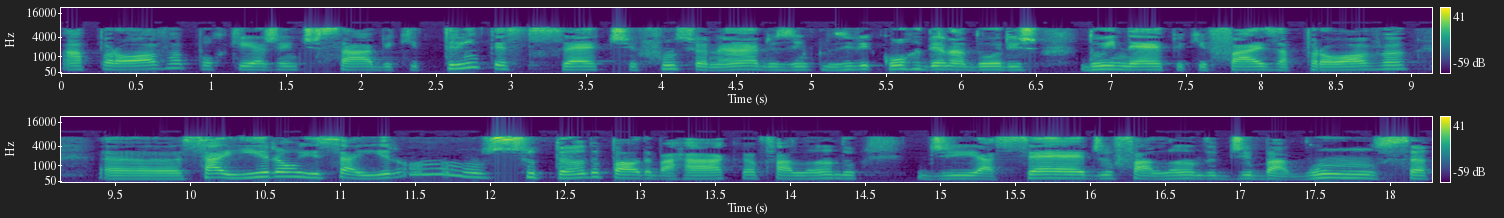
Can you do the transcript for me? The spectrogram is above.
a prova, porque a gente sabe que 37 funcionários, inclusive coordenadores do INEP que faz a prova, uh, saíram e saíram chutando o pau da barraca, falando de assédio, falando de bagunça,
